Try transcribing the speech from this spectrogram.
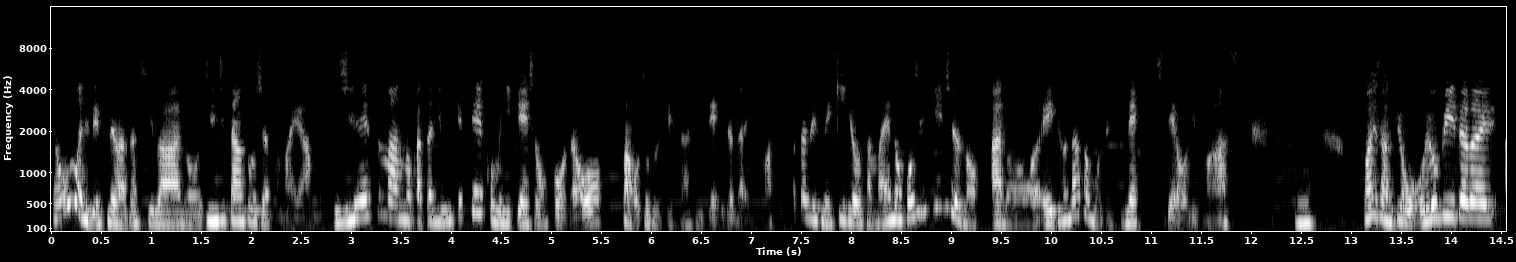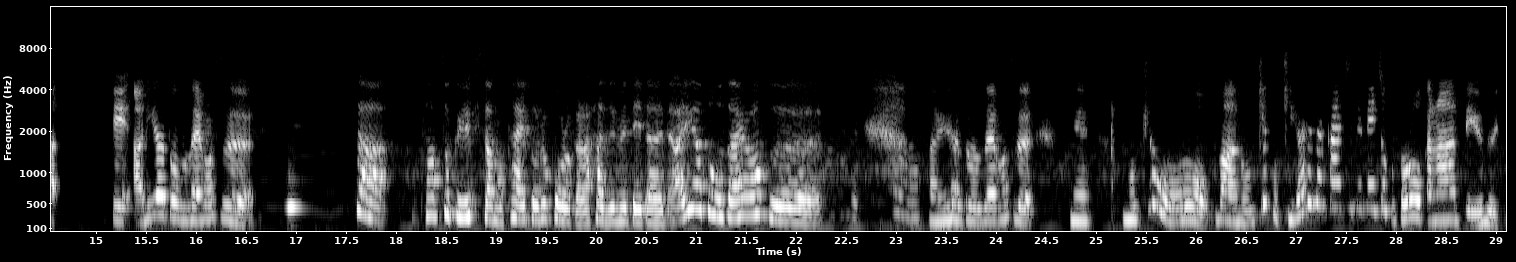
主にですね、私は、あの、人事担当者様やビジネスマンの方に向けてコミュニケーション講座を、まあ、お届けさせていただいています。またですね、企業様への法人研修の、あの、営業などもですね、しております。ね、まさん、今日お呼びいただいてありがとうございます。さあ、早速、ゆきさんのタイトルコールから始めていただいてありがとうございます。ありがとうございます。ね、もう今日、まあ、あの、結構気軽な感じでね、ちょっと撮ろうかなっていうふうにで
